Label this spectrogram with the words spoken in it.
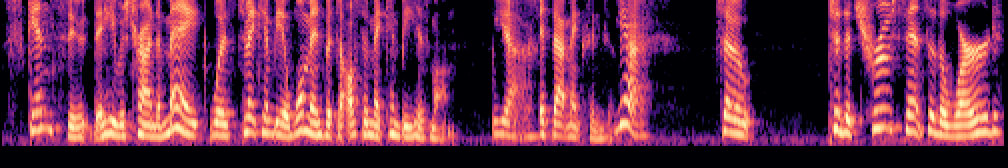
skin suit that he was trying to make was to make him be a woman, but to also make him be his mom, Yeah. if that makes any sense. Yeah. So, to the true sense of the word,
